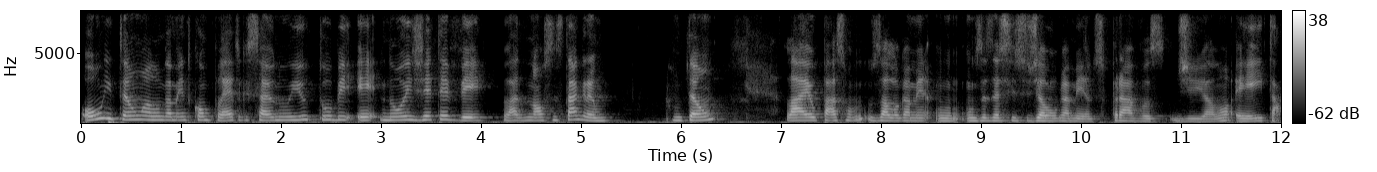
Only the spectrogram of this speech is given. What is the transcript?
ou então um alongamento completo que saiu no YouTube e no IGTV, lá do nosso Instagram. Então, lá eu passo os alongamentos, uns exercícios de alongamentos para vocês, de along... eita,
